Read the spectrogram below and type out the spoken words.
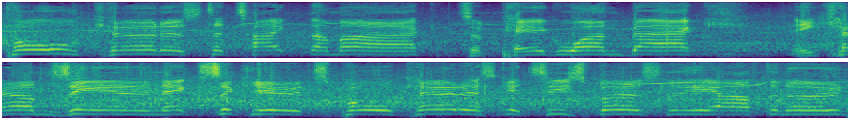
Paul Curtis to take the mark, to peg one back. He comes in and executes. Paul Curtis gets his first of the afternoon.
